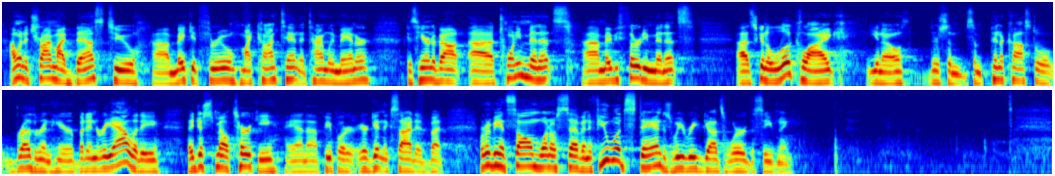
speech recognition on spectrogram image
I'm going to try my best to uh, make it through my content in a timely manner because here in about uh, 20 minutes, uh, maybe 30 minutes, uh, it's going to look like, you know, there's some, some Pentecostal brethren here, but in reality, they just smell turkey and uh, people are, are getting excited. But we're going to be in Psalm 107. If you would stand as we read God's word this evening.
